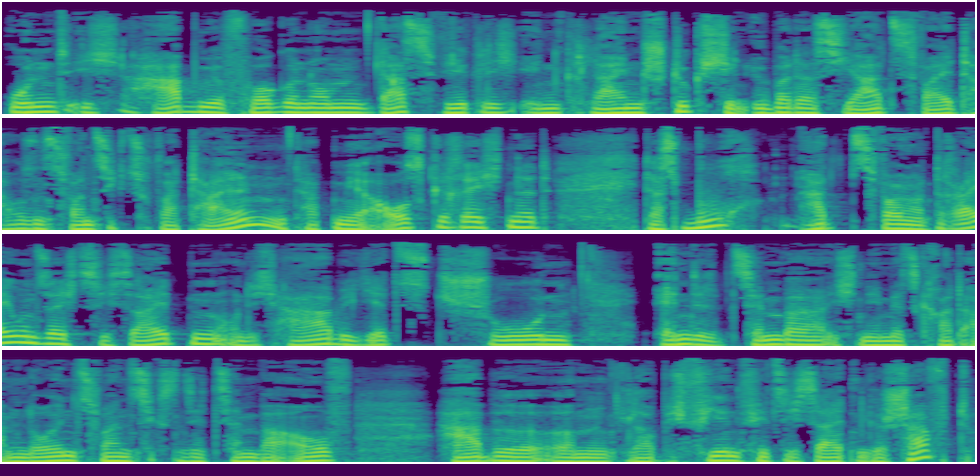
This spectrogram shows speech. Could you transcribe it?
Und ich habe mir vorgenommen, das wirklich in kleinen Stückchen über das Jahr 2020 zu verteilen und habe mir ausgerechnet, das Buch hat 263 Seiten und ich habe jetzt schon Ende Dezember, ich nehme jetzt gerade am 29. Dezember auf, habe, ähm, glaube ich, 44 Seiten geschafft.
